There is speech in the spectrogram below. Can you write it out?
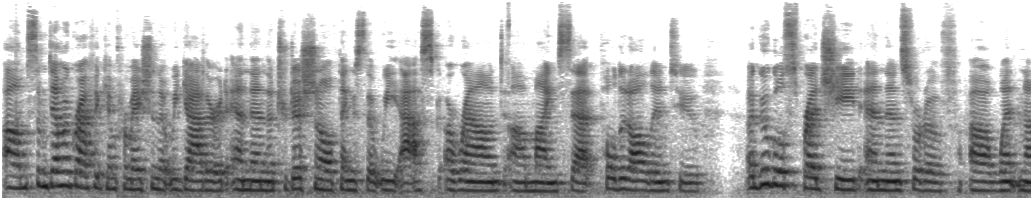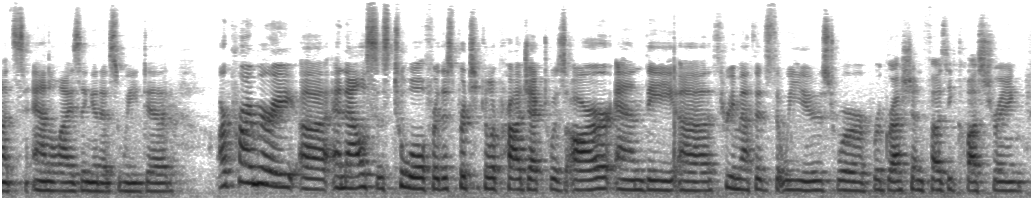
um, some demographic information that we gathered and then the traditional things that we ask around uh, mindset pulled it all into a google spreadsheet and then sort of uh, went nuts analyzing it as we did our primary uh, analysis tool for this particular project was R, and the uh, three methods that we used were regression, fuzzy clustering,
